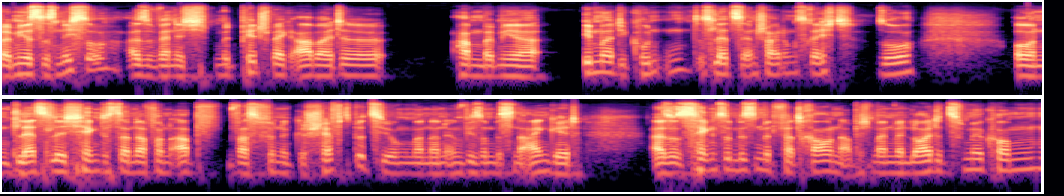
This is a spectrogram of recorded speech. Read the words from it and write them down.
Bei mir ist es nicht so. Also wenn ich mit Pitchback arbeite, haben bei mir immer die Kunden das letzte Entscheidungsrecht. So. Und letztlich hängt es dann davon ab, was für eine Geschäftsbeziehung man dann irgendwie so ein bisschen eingeht. Also es hängt so ein bisschen mit Vertrauen ab. Ich meine, wenn Leute zu mir kommen,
